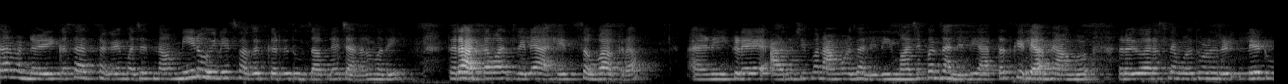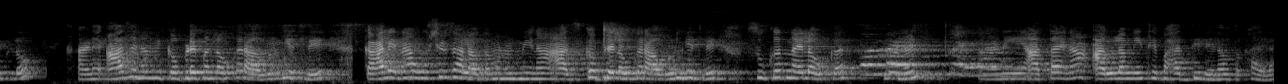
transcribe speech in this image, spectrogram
नमस्कार मंडळी कसं आहात सगळे? मजेत ना? मी रोहिणी स्वागत करते तुमचं आपल्या चॅनलमध्ये तर आता वाजलेले आहेत सव्वा अकरा आणि इकडे आरूची पण आंघोळ झालेली माझी पण झालेली आताच केली आम्ही आंघोळ. रविवार असल्यामुळे थोडं लेट उठलो. आणि आज आहे ना मी कपडे पण लवकर आवरून घेतले. काल आहे ना उशीर झाला होता म्हणून मी ना आज कपडे लवकर आवरून घेतले. सुकत नाही लवकर म्हणून. आणि आता आहे ना आरूला मी इथे भात दिलेला होता खायला.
